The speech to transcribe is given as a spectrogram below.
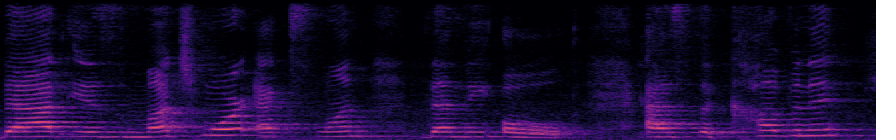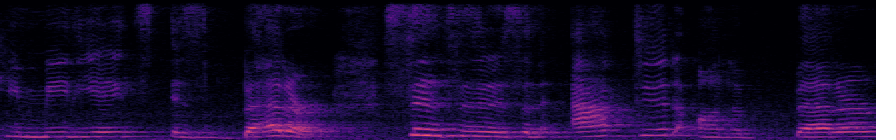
that is much more excellent than the old, as the covenant he mediates is better, since it is enacted on a better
